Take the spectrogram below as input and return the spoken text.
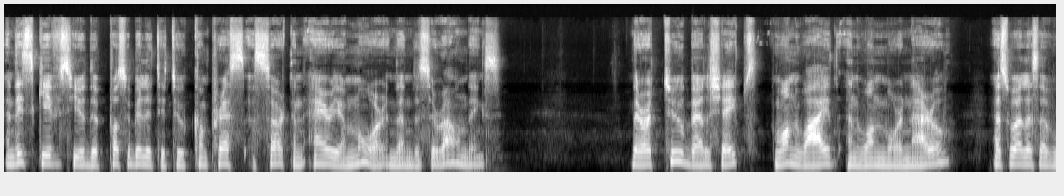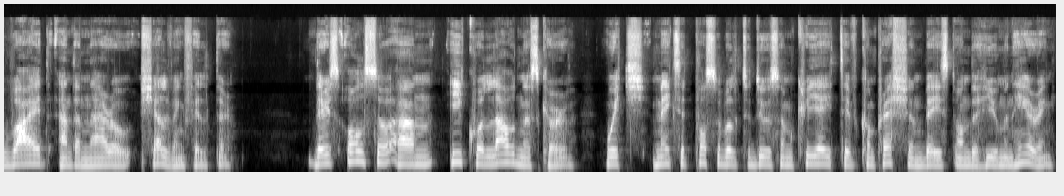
And this gives you the possibility to compress a certain area more than the surroundings. There are two bell shapes, one wide and one more narrow, as well as a wide and a narrow shelving filter. There is also an equal loudness curve, which makes it possible to do some creative compression based on the human hearing,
